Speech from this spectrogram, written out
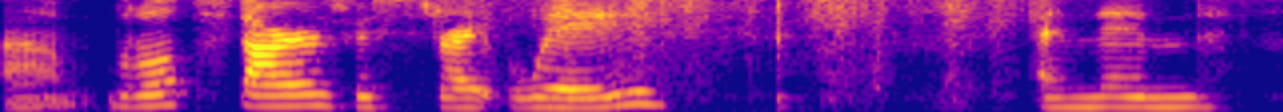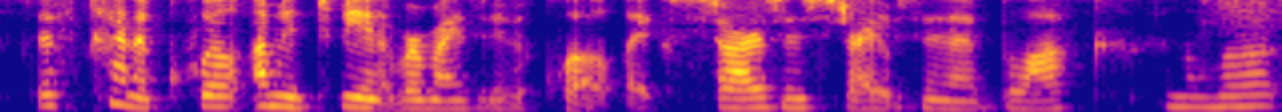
Um, little stars with striped waves. And then this kind of quilt. I mean, to me, it reminds me of a quilt. Like stars and stripes in a block kind of look.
